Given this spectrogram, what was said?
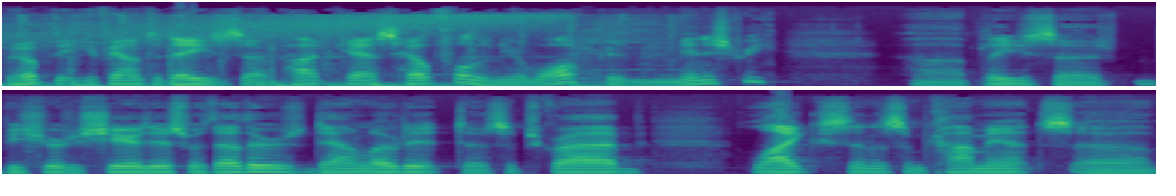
We hope that you found today's uh, podcast helpful in your walk in ministry. Uh, please uh, be sure to share this with others, download it, uh, subscribe, like, send us some comments. Uh,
